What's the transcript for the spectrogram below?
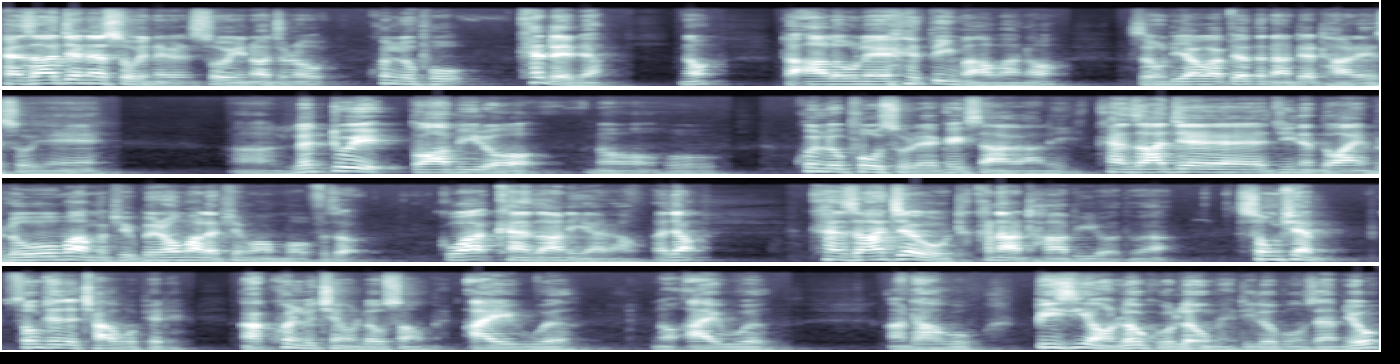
ခံစားချက်နဲ့ဆိုရင်ဆိုရင်တော့ကျွန်တော်ခွင့်လွှတ်ဖို့ခက်တယ်ဗျနော်ဒါအားလုံးလည်းသိမှာပါနော်ဇုံတယောက်ကပြဿနာတက်ထားတယ်ဆိုရင်အာလက်တွေ့သွားပြီးတော့နော်ဟိုခွင့်လွှတ်ဖို့ဆိုတဲ့ကိစ္စကလေခံစားချက်ကြီးနေသွားရင်ဘလို့မှမဖြစ်ဘယ်တော့မှလည်းဖြစ်မှာမဟုတ်ဘူးဆိုတော့ကိုကခံစားနေရတာ။ဒါကြောင့်ခံစားချက်ကိုခဏထားပြီးတော့သူကဆုံးဖြတ်ဆုံးဖြတ်ချက်ချဖို့ဖြစ်တယ် ငါခွင့်လွှတ်ခြင်းကိုလှုပ်ဆောင်မယ် I will နော် I will ငါဒါကိုပြီးစီအောင်လုပ်ကိုလုပ်မယ်ဒီလိုပုံစံမျိုး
